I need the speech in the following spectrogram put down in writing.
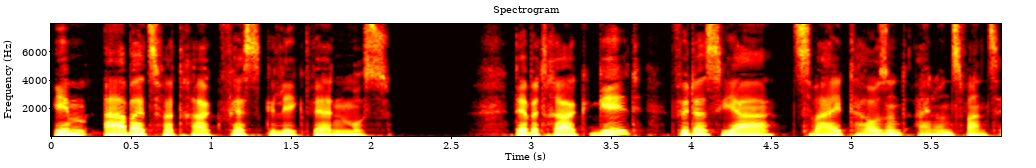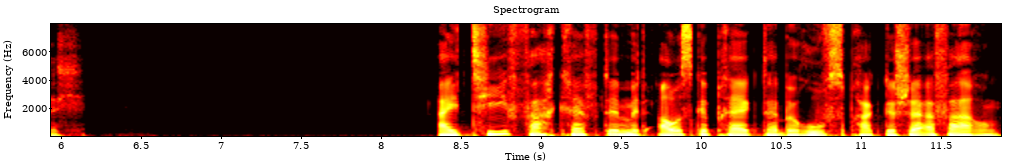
im Arbeitsvertrag festgelegt werden muss. Der Betrag gilt für das Jahr 2021. IT-Fachkräfte mit ausgeprägter berufspraktischer Erfahrung.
